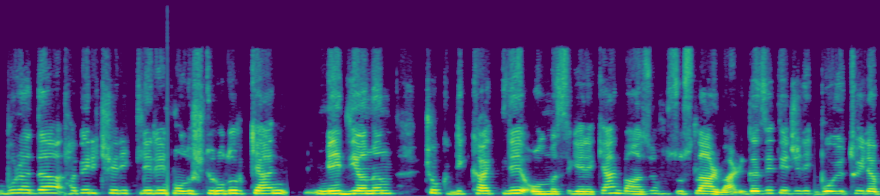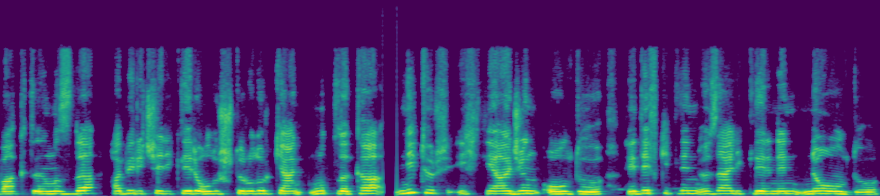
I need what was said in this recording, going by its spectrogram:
Burada haber içerikleri oluşturulurken medyanın çok dikkatli olması gereken bazı hususlar var. Gazetecilik boyutuyla baktığımızda haber içerikleri oluşturulurken mutlaka ne tür ihtiyacın olduğu, hedef kitlenin özelliklerinin ne olduğu,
